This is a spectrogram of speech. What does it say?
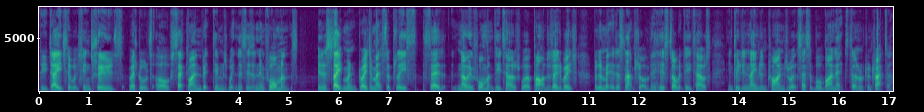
The data, which includes records of sex crime victims, witnesses, and informants, in a statement, Greater Manchester Police said no informant details were part of the data breach, but admitted a snapshot of historic details, including names and crimes, were accessible by an external contractor.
